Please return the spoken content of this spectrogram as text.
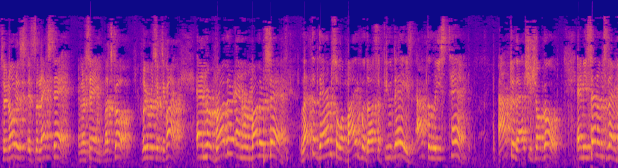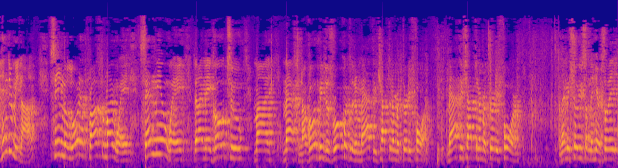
So notice it's the next day, and they're saying, Let's go. Look at verse 55. And her brother and her mother said, Let the damsel abide with us a few days, at the least ten. After that she shall go. And he said unto them, Hinder me not, seeing the Lord hath prospered my way, send me away that I may go to my master. Now go with me just real quickly to Matthew chapter number 34. Matthew chapter number 34. let me show you something here. So, they,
